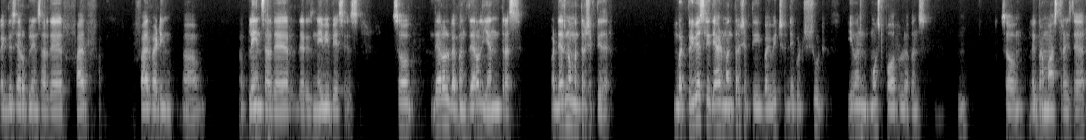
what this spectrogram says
Like these aeroplanes are there, fire firefighting uh, planes are there. There is navy bases. So they're all weapons. They're all yantras, but there's no mantra shakti there. But previously they had mantra shakti by which they could shoot even most powerful weapons. Hmm. So like Brahmastra is there,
